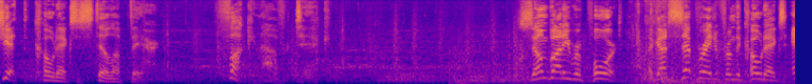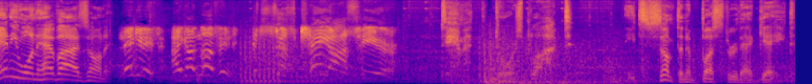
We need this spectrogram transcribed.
Shit, the Codex is still up there. Fucking Hovertech. Somebody report. I got separated from the Codex. Anyone have eyes on it? Negative. I got nothing. It's just chaos here. Damn it, the door's blocked. Need something to bust through that gate.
